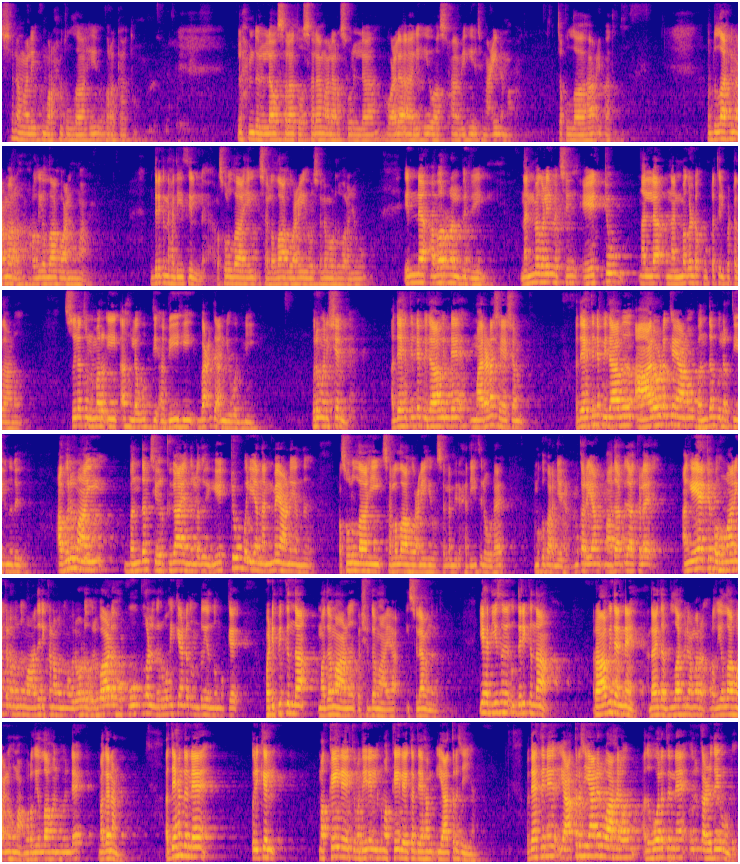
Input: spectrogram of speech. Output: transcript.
السلام عليكم ورحمة الله وبركاته الحمد لله والصلاة والسلام على رسول الله وعلى آله وأصحابه أجمعين أما بعد اتقوا الله عباد الله عبد الله بن عمر رضي الله عنهما ഉദ്ധരിക്കുന്ന ഹദീസിൽ റസൂലുള്ളാഹി സല്ലല്ലാഹു അലൈഹി വസല്ലം അവിടുന്ന് പറഞ്ഞു ഇന്ന അബറൽ ബിരി നന്മകളിൽ വെച്ച് ഏറ്റവും നല്ല നന്മകളുടെ കൂട്ടത്തിൽപ്പെട്ടതാണ്. സുലത്തുൽ മർ ഇ അഹ്ലവുദ്ദി അബീഹി ബഅദ അൻ ഒരു മനുഷ്യൻ അദ്ദേഹത്തിന്റെ പിതാവിന്റെ മരണശേഷം അദ്ദേഹത്തിന്റെ പിതാവ് ആരോടൊക്കെയാണോ ബന്ധം പുലർത്തിയിരുന്നത്? അവരുമായി ബന്ധം ചേർക്കുക എന്നുള്ളത് ഏറ്റവും വലിയ നന്മയാണ് എന്ന് റസൂലുല്ലാഹി സല്ലല്ലാഹു അലൈഹി വസല്ലം ഒരു ഹദീസിലൂടെ നമുക്ക് പറഞ്ഞു തരണം നമുക്കറിയാം മാതാപിതാക്കളെ അങ്ങേയറ്റം ബഹുമാനിക്കണമെന്നും ആദരിക്കണമെന്നും അവരോട് ഒരുപാട് ഹുക്കൂക്കുകൾ നിർവഹിക്കേണ്ടതുണ്ട് എന്നും ഒക്കെ പഠിപ്പിക്കുന്ന മതമാണ് പരിശുദ്ധമായ ഇസ്ലാം എന്നുള്ളത്. ഈ ഹദീസ് ഉദ്ധരിക്കുന്ന റാവി തന്നെ അതായത് അബ്ദുല്ലാഹിബിൻ ഉമർ റതിയല്ലാഹു അൻഹുമ റതിയല്ലാഹു അനുഹുവിന്റെ മകനാണ്. അദ്ദേഹം തന്നെ ഒരിക്കൽ മക്കയിലേക്ക് മദീനയിൽ നിന്ന് മക്കയിലേക്ക് അദ്ദേഹം യാത്ര ചെയ്യാൻ അദ്ദേഹത്തിന് യാത്ര ചെയ്യാനൊരു വാഹനവും അതുപോലെ തന്നെ ഒരു കഴുതയും ഉണ്ട്.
